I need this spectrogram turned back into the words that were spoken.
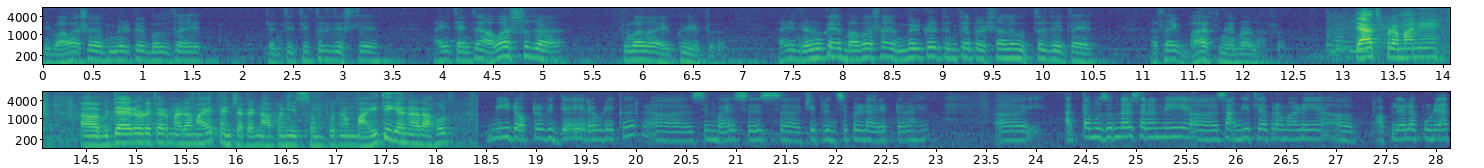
जे बाबासाहेब आंबेडकर बोलत आहेत त्यांचं चित्र दिसतं आणि त्यांचा आवाजसुद्धा तुम्हाला ऐकू येतो. आणि जणू काय बाबासाहेब आंबेडकर तुमच्या प्रश्नाला उत्तर देत आहेत असा एक भास निर्माण होतो. त्याचप्रमाणे विद्या येरवडेकर मॅडम आहेत त्यांच्याकडनं आपण ही संपूर्ण माहिती घेणार आहोत. मी डॉक्टर विद्या येरवडेकर सिम्बायसिसची प्रिन्सिपल डायरेक्टर आहे. आत्ता मुजुमदार सरांनी सांगितल्याप्रमाणे आपल्याला पुण्यात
